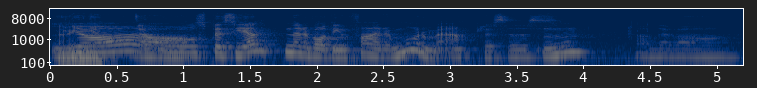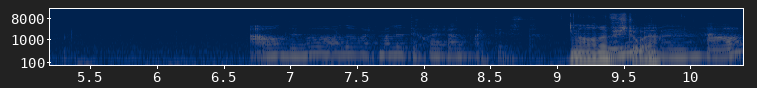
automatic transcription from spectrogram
ringer. Ja, Ja. och speciellt när det var din farmor med. Precis. Mm. Ja, det var... Ja, det var... Då vart man lite skärrad faktiskt. Ja, det förstår jag. Ja.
